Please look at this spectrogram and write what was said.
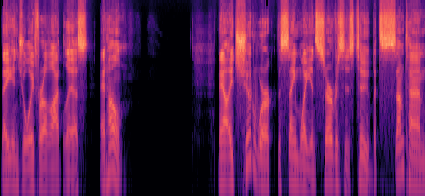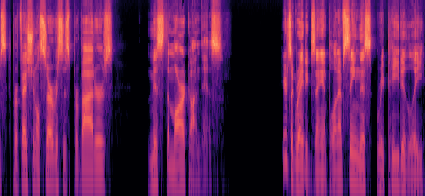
they enjoy for a lot less at home. Now, it should work the same way in services too, but sometimes professional services providers miss the mark on this. Here's a great example, and I've seen this repeatedly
